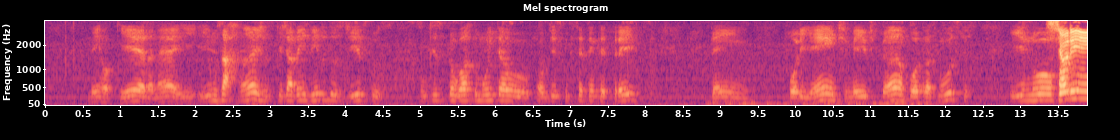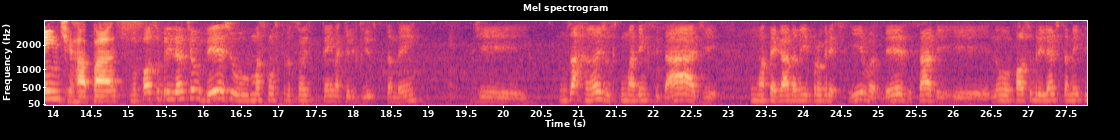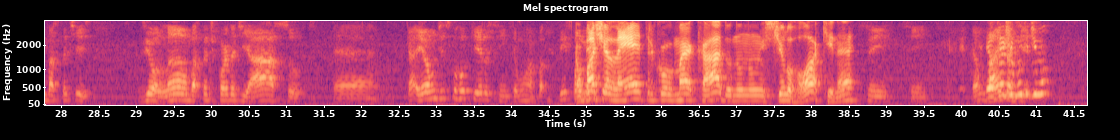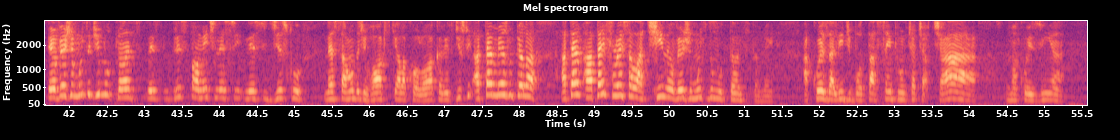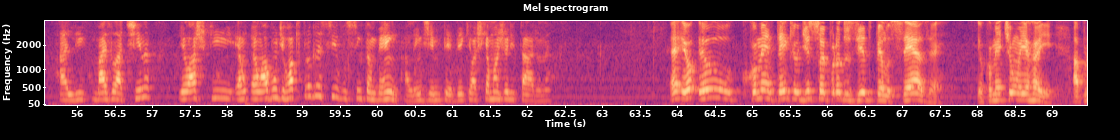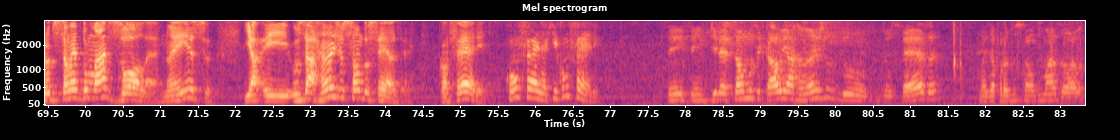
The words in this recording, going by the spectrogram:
bem roqueira, né? E, e uns arranjos que já vem vindo dos discos. Um disco que eu gosto muito é o, é o disco de 73. Tem Oriente, Meio de Campo, outras músicas. E no Se Oriente, rapaz! No Falso Brilhante eu vejo umas construções que tem naquele disco também, de uns arranjos com uma densidade, uma pegada meio progressiva às vezes, sabe? E no Falso Brilhante também tem bastante violão, bastante corda de aço. É, é um disco roqueiro, sim. Tem uma, principalmente... É o baixo elétrico marcado no, num estilo rock, né? Sim, sim. É um eu vejo muito disco. de eu vejo muito de mutantes, principalmente nesse, nesse disco, nessa onda de rock que ela coloca nesse disco, até mesmo pela até, até a influência latina eu vejo muito do mutantes também. A coisa ali de botar sempre um tchá-tchá-tchá, uma coisinha ali mais latina. Eu acho que é um, é um álbum de rock progressivo, sim, também, além de MPB, que eu acho que é majoritário, né? É, eu, eu comentei que o disco foi produzido pelo César, eu cometi um erro aí. A produção é do Mazola, não é isso? E, a, e os arranjos são do César. Confere? Confere, aqui confere. Sim, sim. Direção musical e arranjos do, do César, mas a produção do Mazola.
